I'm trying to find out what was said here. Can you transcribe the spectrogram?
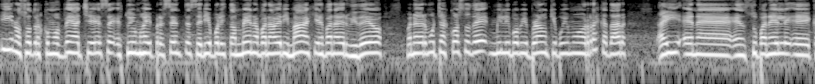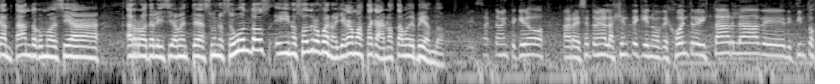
y nosotros como VHS estuvimos ahí presentes, Seriepolis también, van a ver imágenes, van a ver videos, van a ver muchas cosas de Millie Bobby Brown que pudimos rescatar ahí en, eh, en su panel eh, cantando, como decía arroba televisivamente hace unos segundos y nosotros, bueno, llegamos hasta acá, nos estamos despidiendo. Exactamente, quiero agradecer también a la gente que nos dejó entrevistarla de distintos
